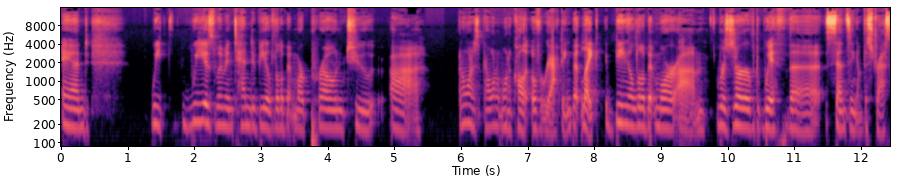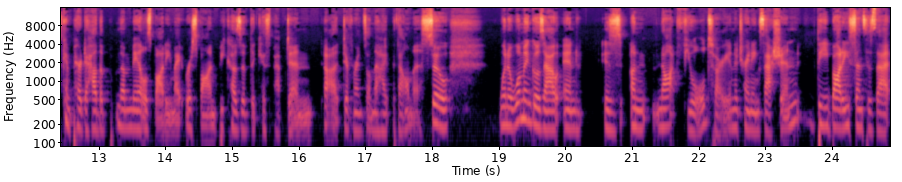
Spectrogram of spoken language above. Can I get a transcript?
And we we as women tend to be a little bit more prone to uh I don't want to I don't want to call it overreacting, but like being a little bit more um, reserved with the sensing of the stress compared to how the, the male's body might respond because of the kisspeptin uh, difference on the hypothalamus. So when a woman goes out and is un- not fueled, sorry, in a training session, the body senses that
